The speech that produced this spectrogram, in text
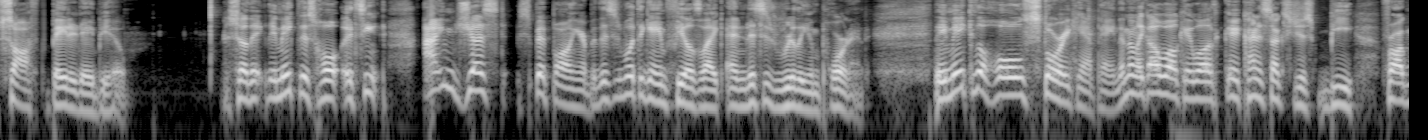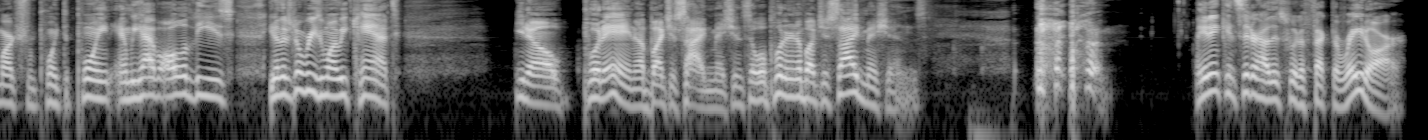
soft beta debut. So they, they make this whole it seems I'm just spitballing here, but this is what the game feels like, and this is really important. They make the whole story campaign. Then they're like, oh well, okay, well it, it kind of sucks to just be frog march from point to point, and we have all of these. You know, there's no reason why we can't, you know, put in a bunch of side missions. So we'll put in a bunch of side missions. they didn't consider how this would affect the radar,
